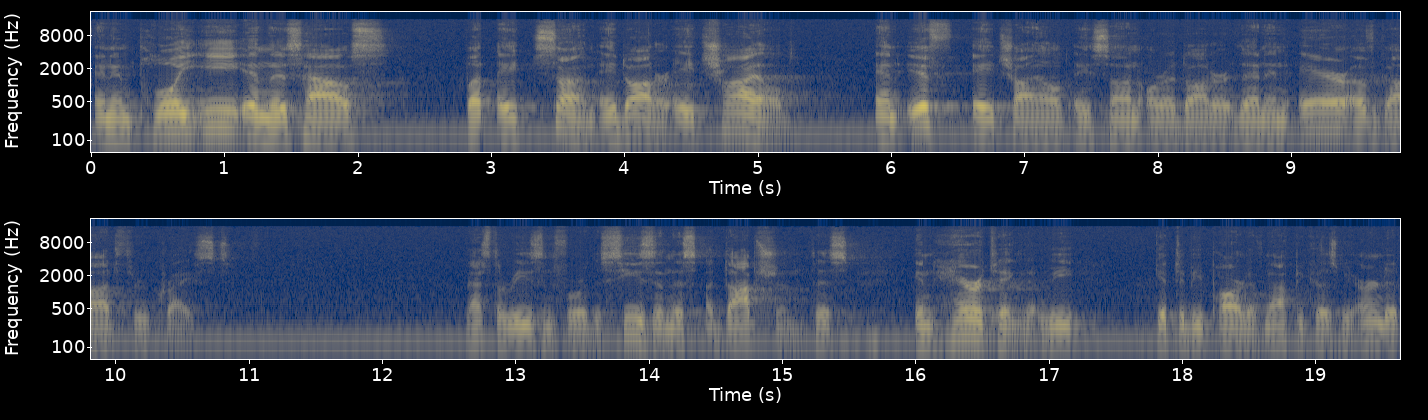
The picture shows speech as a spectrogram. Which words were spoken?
an employee in this house, but a son, a daughter, a child. And if a child, a son or a daughter, then an heir of God through Christ. That's the reason for the season, this adoption, this inheriting that we get to be part of, not because we earned it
